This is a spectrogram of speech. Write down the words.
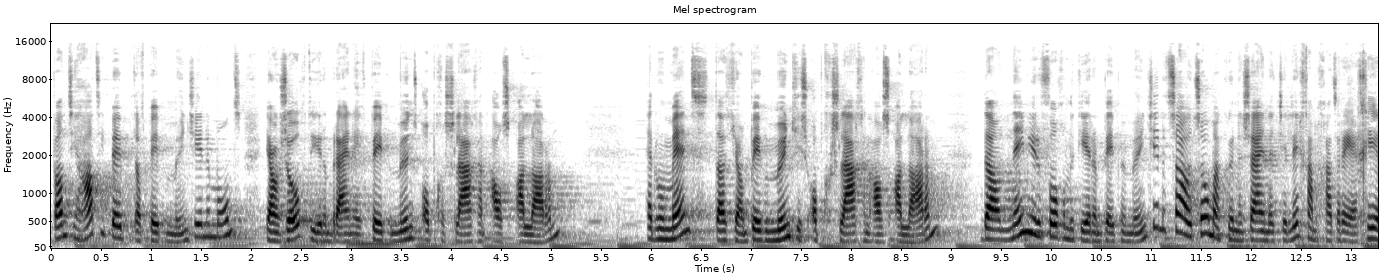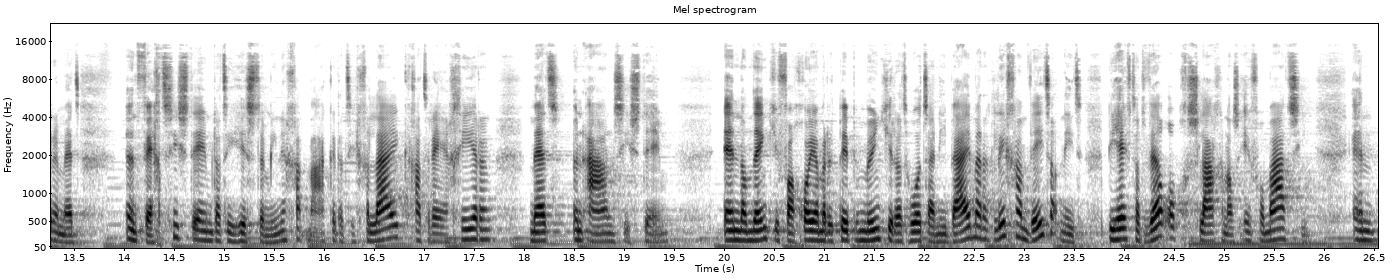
Want je had die peper, dat pepermuntje in de mond. Jouw zoogdierenbrein heeft pepermunt opgeslagen als alarm. Het moment dat jouw pepermuntje is opgeslagen als alarm, dan neem je de volgende keer een pepermuntje. En het zou het zomaar kunnen zijn dat je lichaam gaat reageren met een vechtsysteem, dat hij histamine gaat maken, dat hij gelijk gaat reageren met een aansysteem. En dan denk je van, goh ja, maar het pepermuntje dat hoort daar niet bij. Maar het lichaam weet dat niet. Die heeft dat wel opgeslagen als informatie. En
